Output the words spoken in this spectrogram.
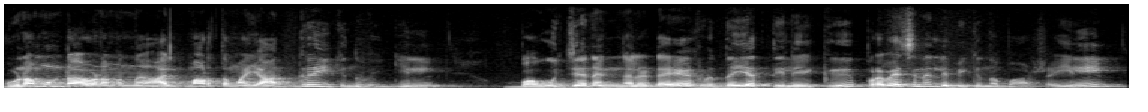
ഗുണമുണ്ടാവണമെന്ന് ആത്മാർത്ഥമായി ആഗ്രഹിക്കുന്നുവെങ്കിൽ ബഹുജനങ്ങളുടെ ഹൃദയത്തിലേക്ക് പ്രവേശനം ലഭിക്കുന്ന ഭാഷയിൽ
